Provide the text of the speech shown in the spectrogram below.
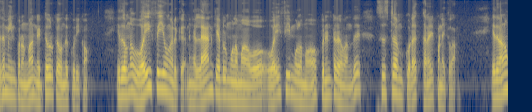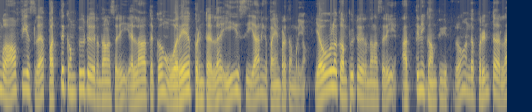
எதை மீன் பண்ணணும்னா நெட்ஒர்க்கை வந்து குறிக்கும். இதில் வந்து ஒய்ஃபையும் இருக்குது நீங்கள் லேண்ட் கேபிள் மூலமாகவோ ஒய்ஃபை மூலமாகவோ பிரிண்டரை வந்து சிஸ்டம் கூட கனெக்ட் பண்ணிக்கலாம். இதனால் உங்கள் ஆஃபீஸில் பத்து கம்ப்யூட்டர் இருந்தாலும் சரி எல்லாத்துக்கும் ஒரே பிரிண்டரில் ஈஸியாக நீங்கள் பயன்படுத்த முடியும். எவ்வளோ கம்ப்யூட்டர் இருந்தாலும் சரி அத்தனை கம்ப்யூட்டரும் அந்த பிரிண்டரில்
